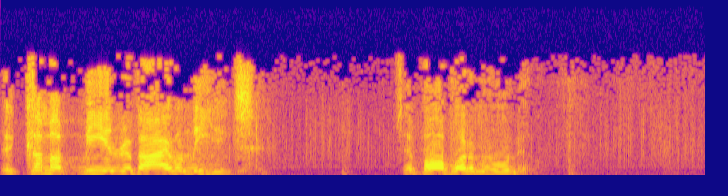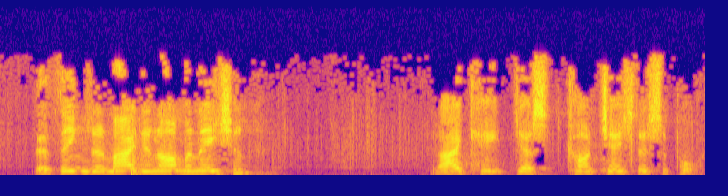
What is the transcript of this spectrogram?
that come up to me in revival meetings. Say, Bob, what am I going to do? There are things in my denomination that I can't just conscientiously support.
